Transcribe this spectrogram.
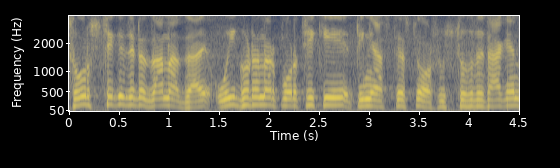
সোর্স থেকে যেটা জানা যায়, ওই ঘটনার পর থেকে তিনি আস্তে আস্তে অসুস্থ হতে থাকেন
